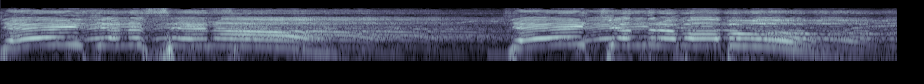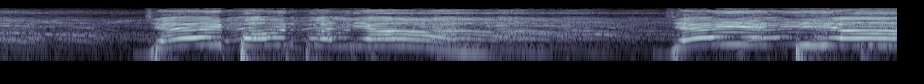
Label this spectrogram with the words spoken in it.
జై జనసేన! జై చంద్రబాబు! జై పవన్ కళ్యాణ్! జై ఎన్టీఆర్!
